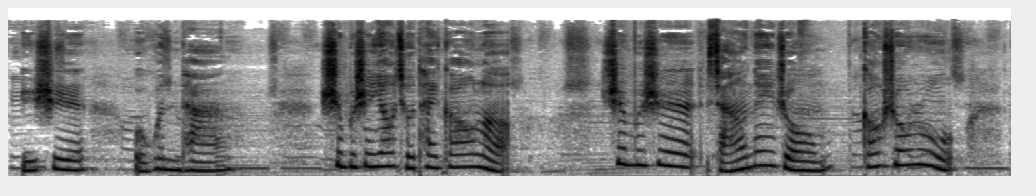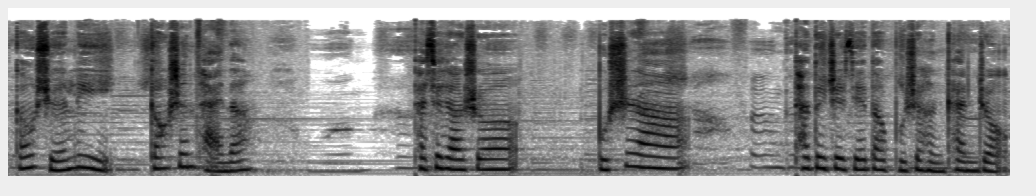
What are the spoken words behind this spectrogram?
于是我问他，是不是要求太高了？是不是想要那种高收入、高学历、高身材的？他笑笑说：“不是啊，他对这些倒不是很看重。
